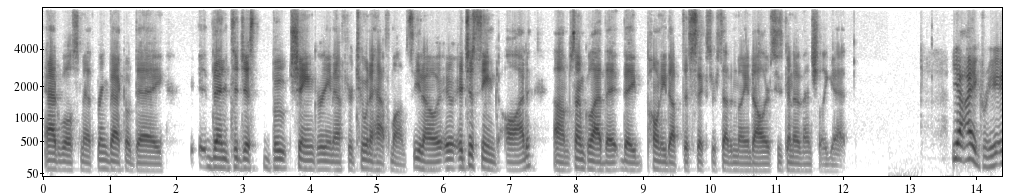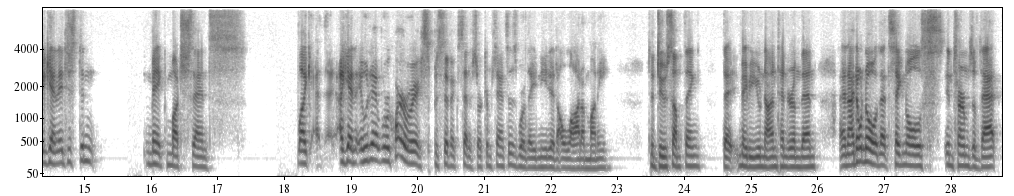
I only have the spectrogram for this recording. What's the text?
add Will Smith, bring back O'Day, then to just boot Shane Greene after two and a half months. You know, it, it just seemed odd. Um, so I'm glad that they ponied up the six or seven million dollars he's going to eventually get. Yeah, I agree. Again, it just didn't make much sense like again, it would require a very specific set of circumstances where they needed a lot of money to do something that maybe you non-tender them then. And I don't know what that signals in terms of that,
